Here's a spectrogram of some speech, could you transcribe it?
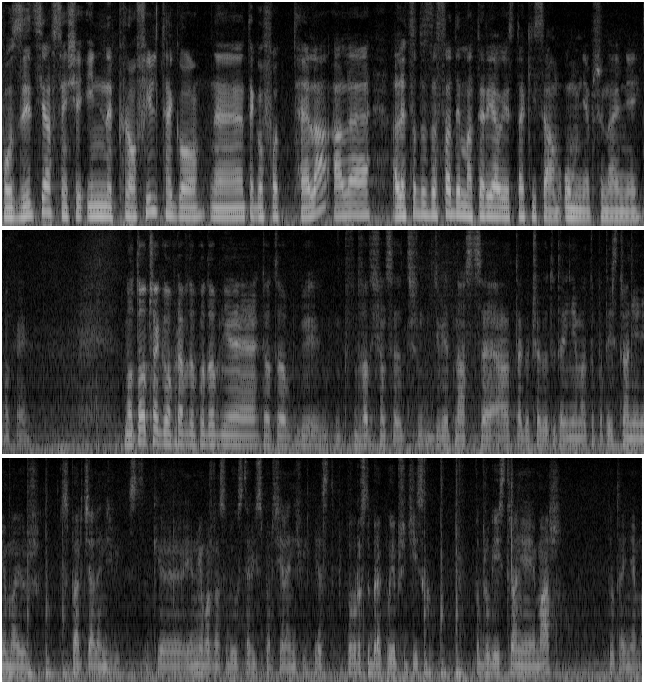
pozycja, w sensie inny profil tego, e, tego fotela, ale, ale co do zasady materiał jest taki sam, u mnie przynajmniej. Okej. No to czego prawdopodobnie to to w 2019, a tego czego tutaj nie ma, to po tej stronie nie ma już wsparcia lędźwi. Takie, nie można sobie ustawić wsparcia lędźwi. Jest, po prostu brakuje przycisku. Po drugiej stronie je masz, tutaj nie ma.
